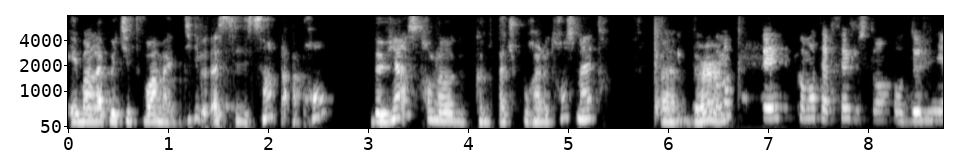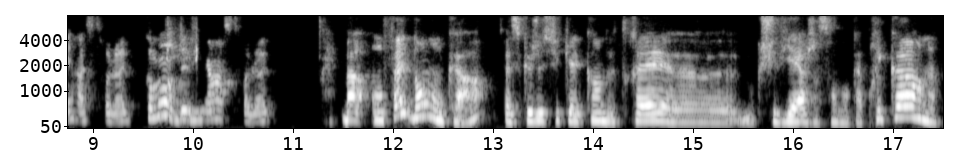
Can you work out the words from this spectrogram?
Et ben la petite voix m'a dit bah, c'est simple, apprends, deviens astrologue, comme ça tu pourras le transmettre. Euh, comment tu as fait justement pour devenir astrologue? Comment on devient astrologue? Bah, en fait, dans mon cas, parce que je suis quelqu'un de très, euh, je suis vierge, donc capricorne,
